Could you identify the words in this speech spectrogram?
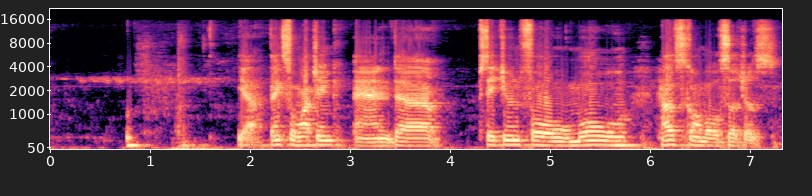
yeah, thanks for watching and uh, stay tuned for more house combo searches.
